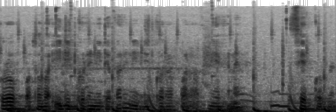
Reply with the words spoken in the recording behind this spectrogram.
ক্রপ অথবা এডিট করে নিতে পারেন। এডিট করার পর আপনি এখানে সেভ করবেন।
